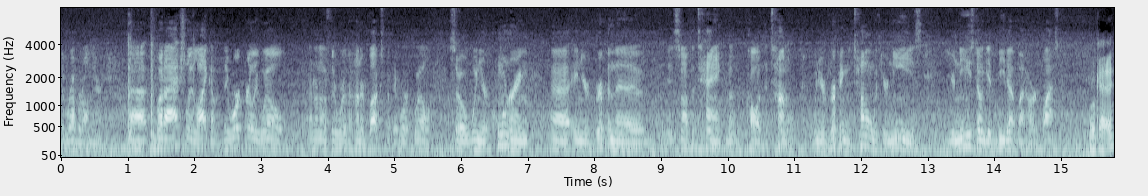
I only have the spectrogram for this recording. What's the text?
the rubber on there. Uh, but I actually like them. They work really well. I don't know if they're worth a hundred bucks, but they work well. So when you're cornering uh, and you're gripping the, it's not the tank, but we'll call it the tunnel. When you're gripping the tunnel with your knees, your knees don't get beat up by hard plastic. Okay.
